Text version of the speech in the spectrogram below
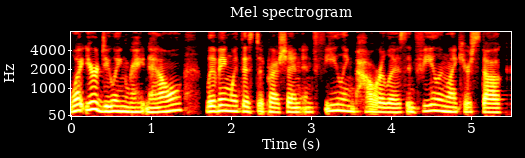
what you're doing right now, living with this depression and feeling powerless and feeling like you're stuck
